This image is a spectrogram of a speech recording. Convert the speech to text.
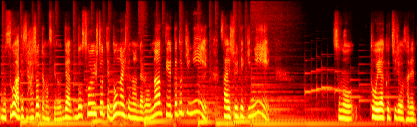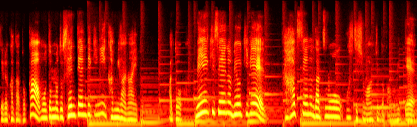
もうすごい私はしょってますけどじゃあどそういう人ってどんな人なんだろうなって言った時に最終的にその投薬治療されてる方とかもともと先天的に髪がないと。あと免疫性の病気で多発性の脱毛を起こしてしまう人とかもいて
